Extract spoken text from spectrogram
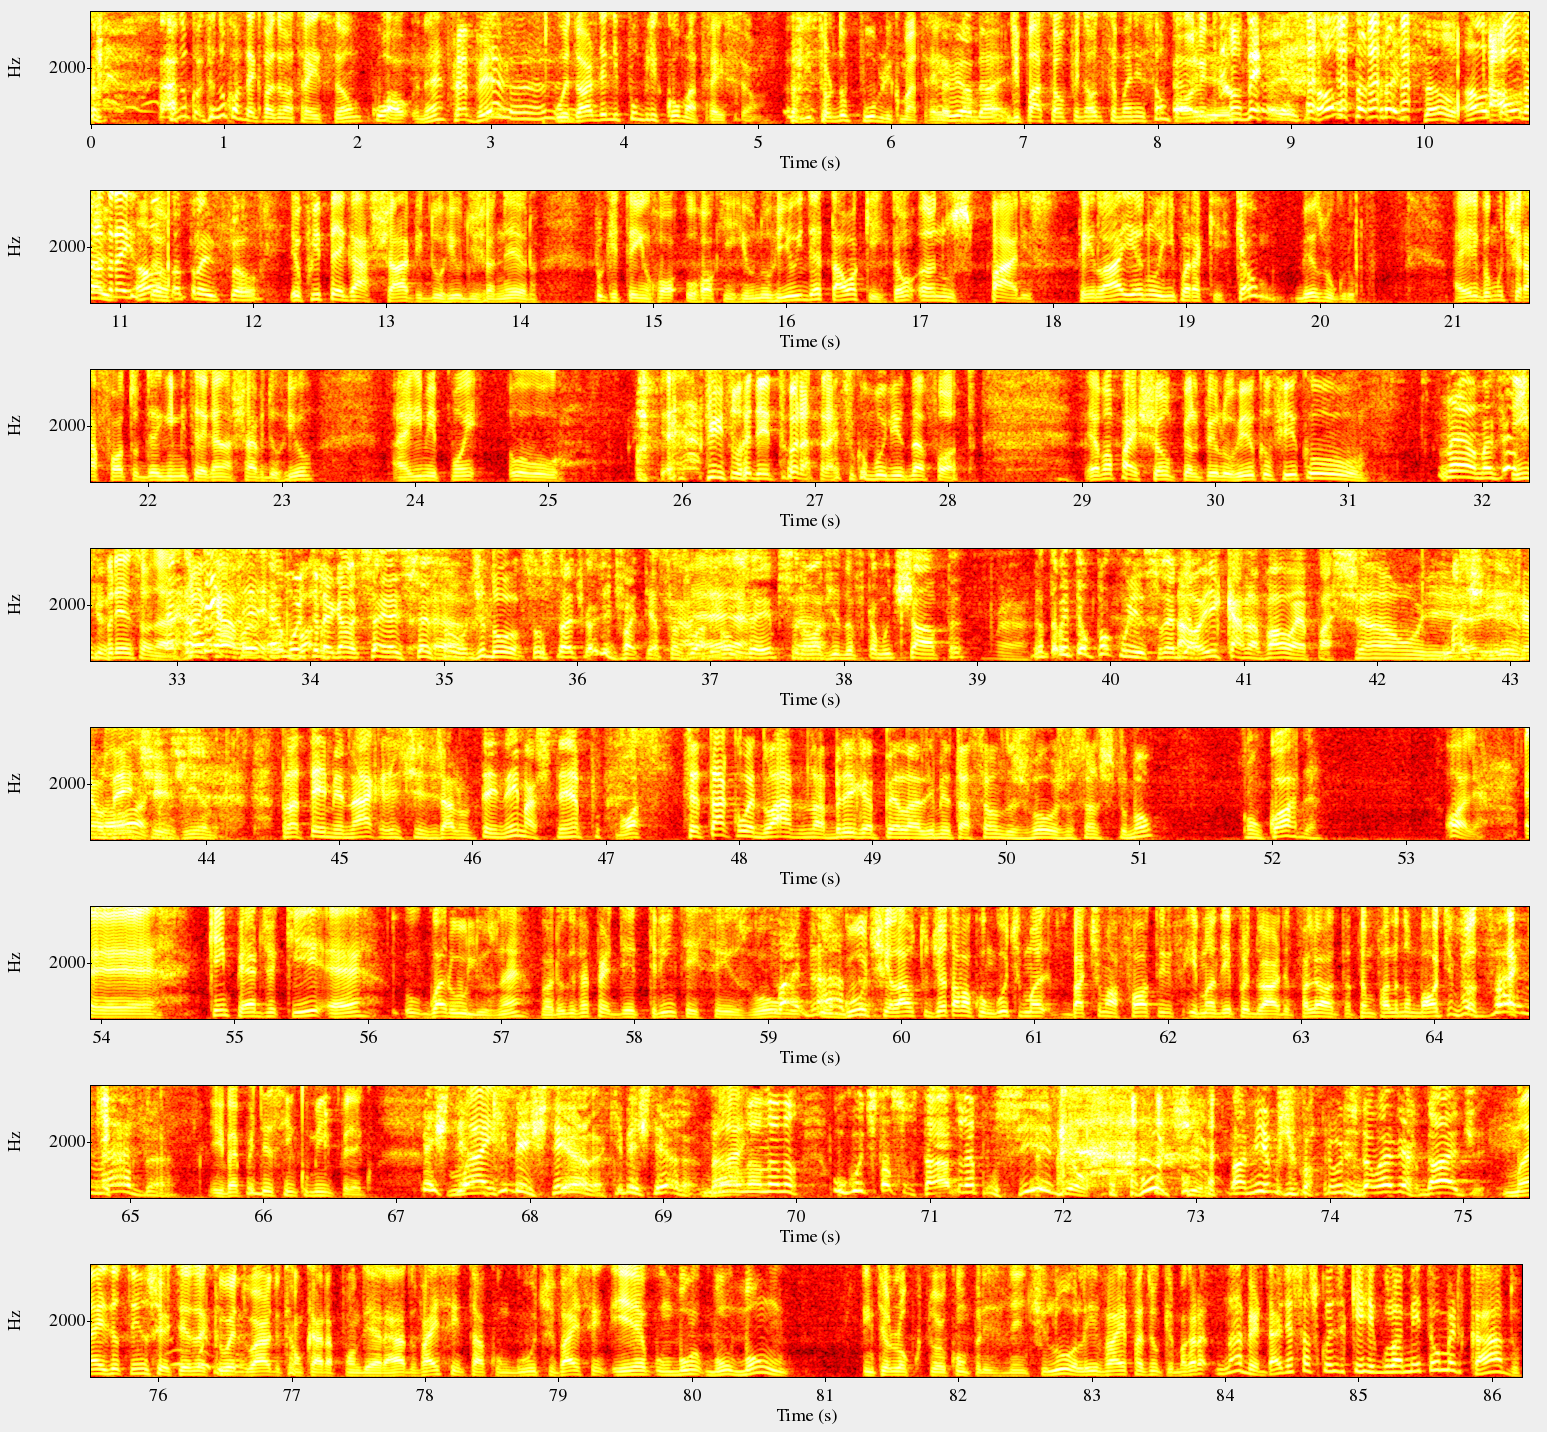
Você não, você não consegue fazer uma traição qual, né? Você vê? O Eduardo ele publicou uma traição. Ele tornou público uma traição. É verdade. De passar o final de semana em São Paulo. então, Isso, é isso. Alta traição. Alta, Alta trai- traição. Alta traição. Eu fui pegar a chave do Rio de Janeiro, porque tem o Rock in Rio no Rio e Detal aqui. Então, anos pares tem lá e ano ímpar aqui, que é o mesmo grupo. Aí ele, vamos tirar foto dele me entregando a chave do Rio. Aí ele me põe o Cristo Redentor atrás, ficou bonito na foto. É uma paixão pelo, pelo Rio que eu fico Não, mas acho que- impressionado. É, que Cara. É muito legal. Isso é, isso é- são, de novo, são cidades que a gente vai ter essa zoação É. sempre, senão a vida fica muito chata. Eu também tem um pouco isso, né, Não, Biel? e carnaval é paixão e, Imagina, e realmente. imagina. Para terminar, que a gente já não tem nem mais tempo. Nossa. Você está com o Eduardo na briga pela limitação dos voos no Santos Dumont? Concorda? Olha, é, quem perde aqui é o Guarulhos, né? O Guarulhos vai perder 36 voos. Vai nada. o Gucci lá, outro dia eu tava com o Gucci, bati uma foto e, e mandei pro Eduardo. Eu falei, ó, estamos falando mal de você Vai aqui. nada. E vai perder 5 mil empregos. Besteira, Mas- que besteira, que besteira. Não, Mas- não, não, não. O Guti está surtado, não é possível. Guti, amigos de Guarulhos, não é verdade. Mas eu tenho certeza que o Eduardo, que é um cara ponderado, vai sentar com o Gucci, vai sen- e é um bom, bom, bom interlocutor com o presidente Lula e vai fazer um clima. Agora, na verdade, essas coisas que regulamentam é o mercado.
